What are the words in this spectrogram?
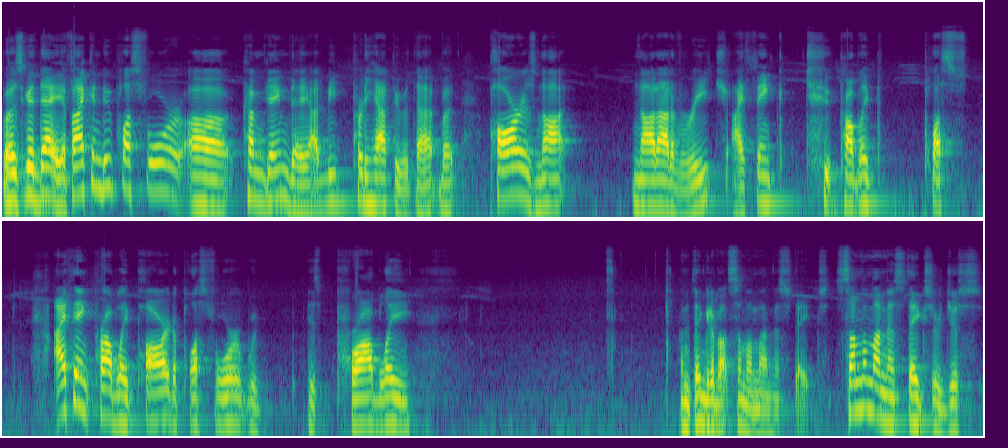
But it's a good day. If I can do plus four uh, come game day, I'd be pretty happy with that. But par is not not out of reach. I think two, probably plus I think probably par to plus four would is probably. I'm thinking about some of my mistakes. Some of my mistakes are just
